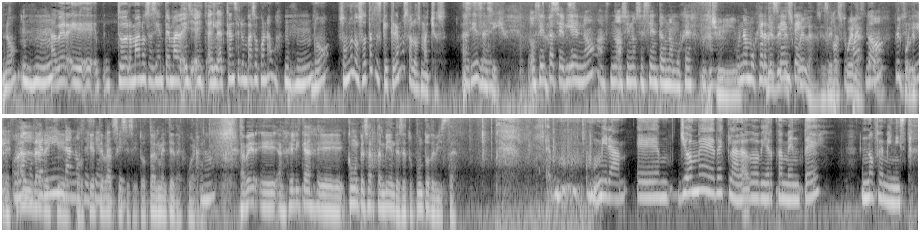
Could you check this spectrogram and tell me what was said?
¿No? A ver, eh, eh, tu hermano se siente mal, eh, eh, alcánzale un vaso con agua. ¿No? Somos nosotras las que creemos a los machos. Así, de es. sencillo. O siéntate bien, ¿no? No, así no se sienta una mujer. Sí. Una mujer desde decente. la escuela, desde la Por escuela. supuesto. ¿No? Del por qué Sí, trae una falda, mujer de que linda no por se qué te vas. Sí, así. sí, sí, totalmente de acuerdo. ¿No? A ver, eh, Angélica, eh, ¿cómo empezar también desde tu punto de vista? Mira, eh, yo me he declarado abiertamente no feminista.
